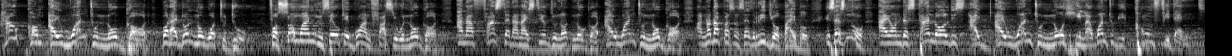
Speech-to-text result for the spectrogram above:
how come I want to know God, but I don't know what to do? For someone, you say, okay, go and fast, you will know God. And I fasted and I still do not know God. I want to know God. Another person says, read your Bible. He says, no, I understand all this. I, I want to know him. I want to be confident.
